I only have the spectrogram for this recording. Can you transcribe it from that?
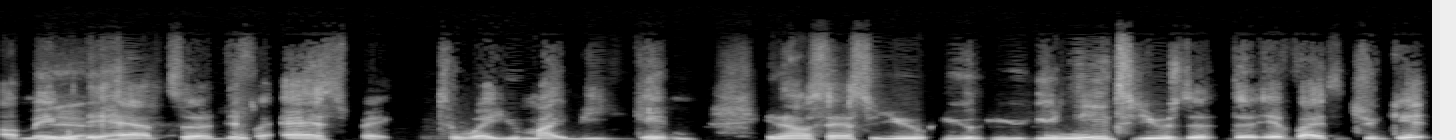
Or maybe Yeah. they have to a different aspect to where you might be getting. You know what I'm saying? So you you you, you need to use the, the advice that you get.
